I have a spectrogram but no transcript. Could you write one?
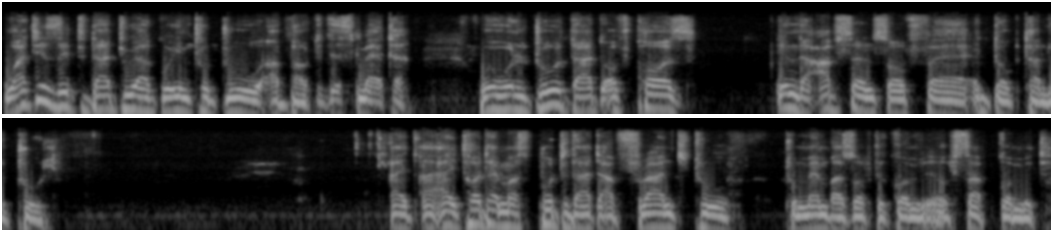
what is it that we are going to do about this matter. We will do that, of course, in the absence of uh, Dr. Luthuli. I, I, thought I must put that up front to, to members of the com- of subcommittee.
